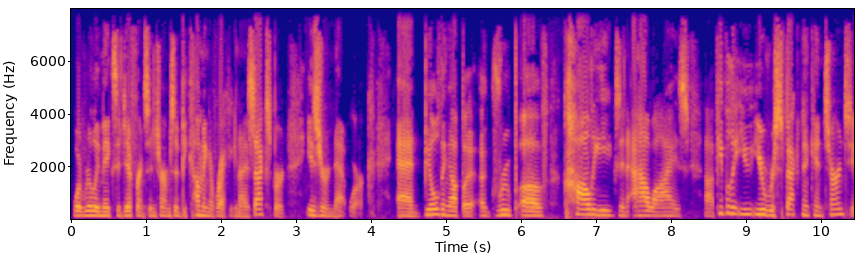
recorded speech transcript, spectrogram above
what really makes a difference in terms of becoming a recognized expert is your network and building up a, a group of colleagues and allies, uh, people that you, you respect and can turn to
